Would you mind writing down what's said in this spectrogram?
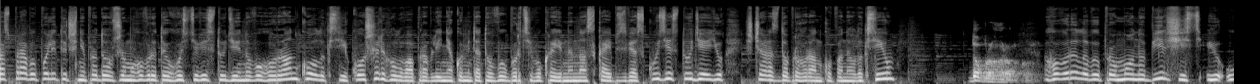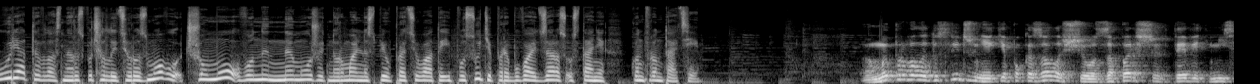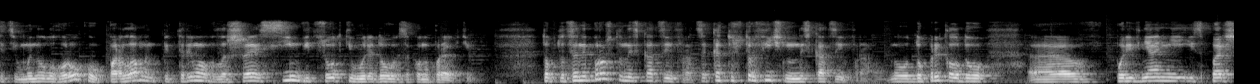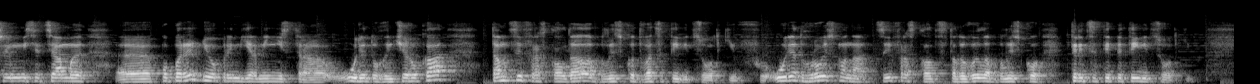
Про справи політичні продовжуємо говорити у гостю студії нового ранку. Олексій Кошель, голова правління комітету виборців України на скайп зв'язку зі студією. Ще раз доброго ранку, пане Олексію. Доброго ранку. Говорили ви про монобільшість і уряд. Власне розпочали цю розмову. Чому вони не можуть нормально співпрацювати і по суті перебувають зараз у стані конфронтації? Ми провели дослідження, яке показало, що за перших 9 місяців минулого року парламент підтримав лише 7% урядових законопроєктів. Тобто, це не просто низька цифра, це катастрофічно низька цифра. Ну, до прикладу, е, в порівнянні із першими місяцями е, попереднього прем'єр-міністра уряду Гончарука. Там цифра складала близько 20%. Уряд Гройсмана цифра становила близько 35%.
